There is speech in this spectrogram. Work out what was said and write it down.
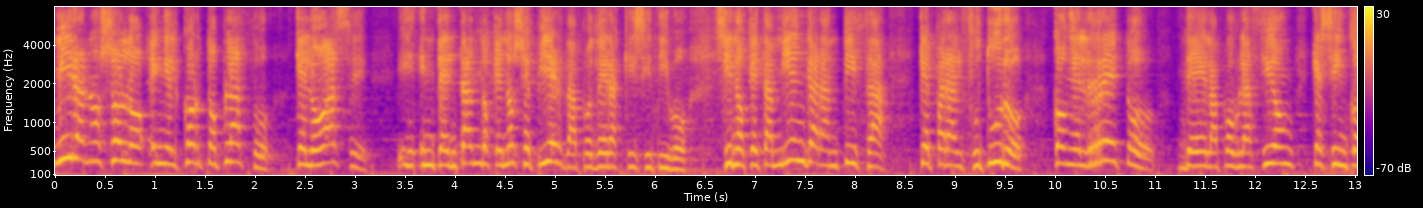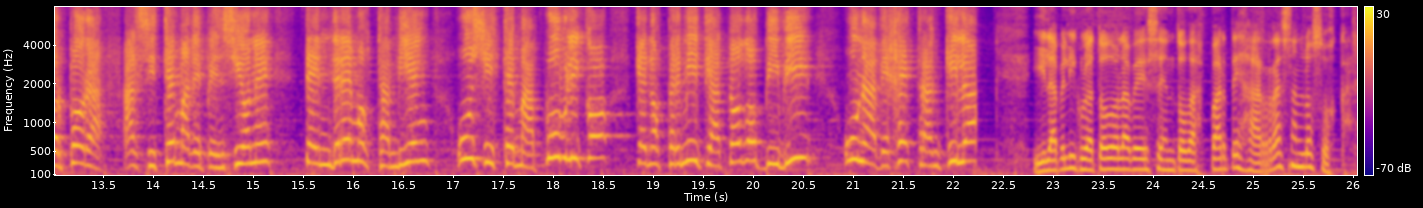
Mira no solo en el corto plazo, que lo hace intentando que no se pierda poder adquisitivo, sino que también garantiza que para el futuro, con el reto de la población que se incorpora al sistema de pensiones, tendremos también un sistema público que nos permite a todos vivir una vejez tranquila. Y la película Todo la vez en todas partes arrasan los Oscars.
